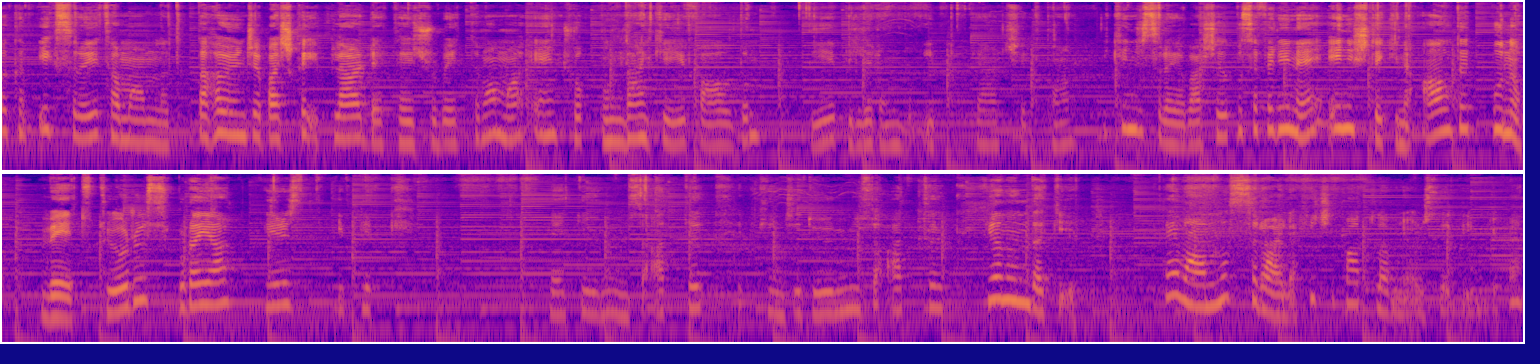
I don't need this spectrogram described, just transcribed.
Bakın ilk sırayı tamamladık. Daha önce başka ipler de tecrübe ettim ama en çok bundan keyif aldım diyebilirim bu ip gerçekten. İkinci sıraya başladık. Bu sefer yine en içtekini aldık. Bunu V tutuyoruz. Buraya bir iplik ve düğümümüzü attık. İkinci düğümümüzü attık. Yanındaki ip. Devamlı sırayla hiç ip atlamıyoruz dediğim gibi.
